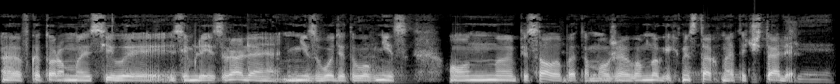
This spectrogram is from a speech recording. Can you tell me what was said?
э, в котором силы земли Израиля не сводят его вниз. Он писал об этом уже во многих местах, мы это читали.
